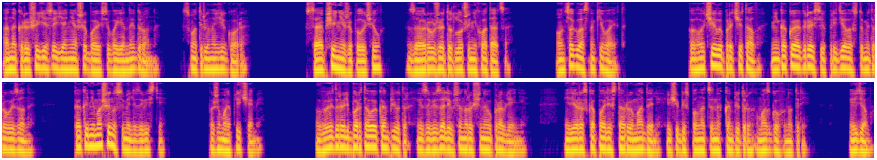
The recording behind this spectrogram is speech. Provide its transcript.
а на крыше, если я не ошибаюсь, военный дрон. Смотрю на Егора. Сообщение же получил. За оружие тут лучше не хвататься. Он согласно кивает. Получил и прочитал. Никакой агрессии в пределах стометровой зоны. Как они машину сумели завести? Пожимаю плечами. Выдрали бортовой компьютер и завязали все наручное управление. Или раскопали старую модель, еще без полноценных компьютерных мозгов внутри. Идем.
